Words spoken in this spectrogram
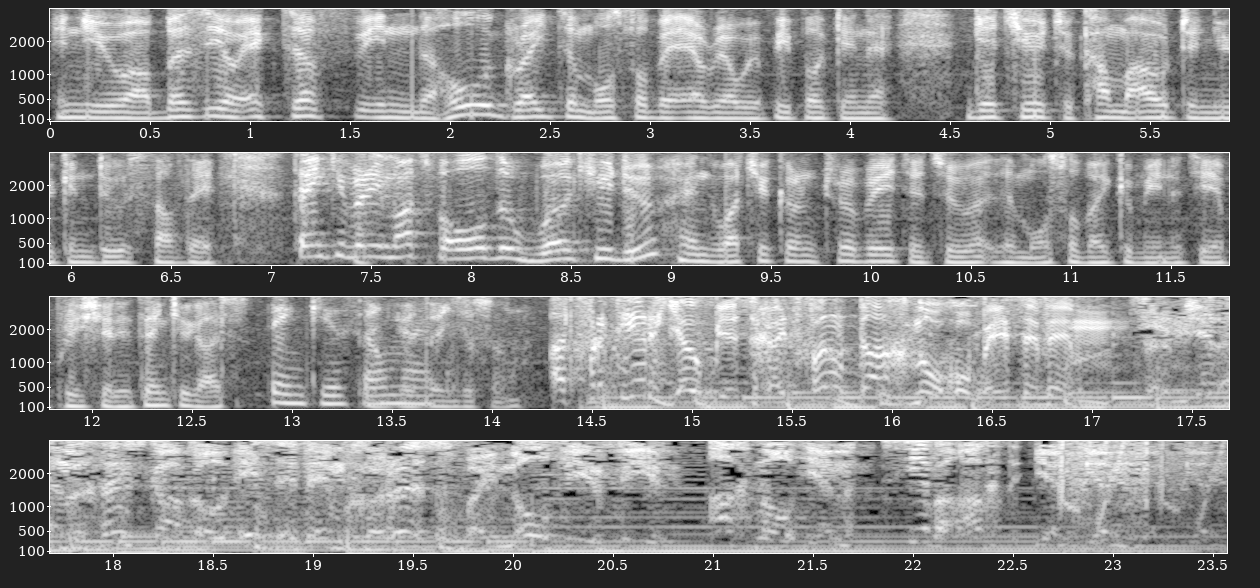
And you are busy or active in the whole greater Mossel Bay area where people can uh, get you to come out and you can do stuff there. Thank you very much for all the work you do and what you contribute to the Mossel Bay community. Appreciate it. Thank you guys. Thank you so Thank you, much. thank you, sir. Adverteer jou besigheid vandag nog op SFM. Vir meer inligting skakel SFM gerus by 044 801 7811.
